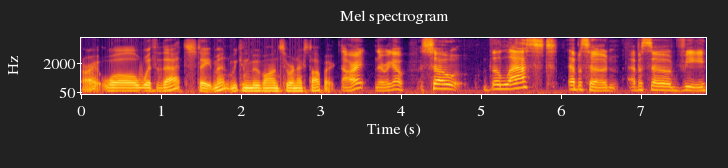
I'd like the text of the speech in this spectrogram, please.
All right. Well, with that statement, we can move on to our next topic. All right, there we go. So the last episode, episode V,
